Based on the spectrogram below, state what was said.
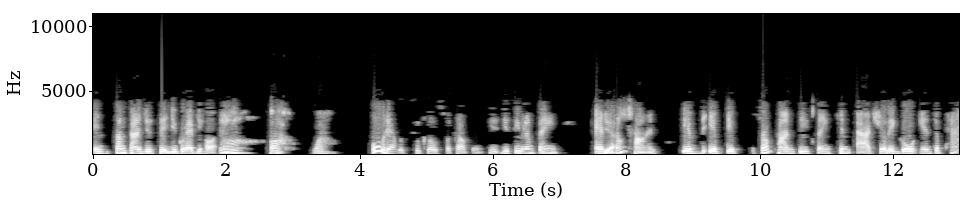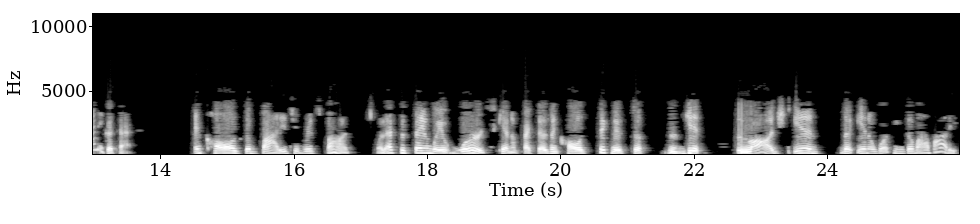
And sometimes you sit, you grab your heart. oh, wow. Oh, that was too close for comfort. You, you see what I'm saying? And yes. sometimes, if, if, if, sometimes these things can actually go into panic attacks and cause the body to respond. Well, that's the same way words can affect us and cause sickness to get lodged in the inner workings of our body.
